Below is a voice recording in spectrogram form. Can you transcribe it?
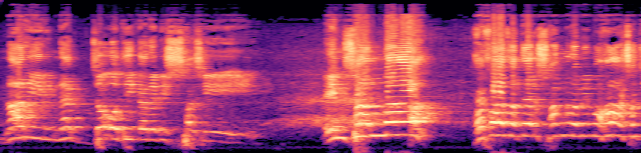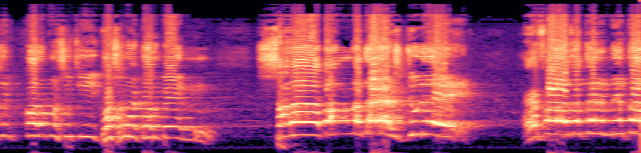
নারীর ন্যায্য অধিকারে বিশ্বাসী। ইনশাআল্লাহ হেফাজতের সংগ্রামী মহাসচিব কর্মসূচি ঘোষণা করবেন। সারা বাংলাদেশ জুড়ে হেফাজতের নেতা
